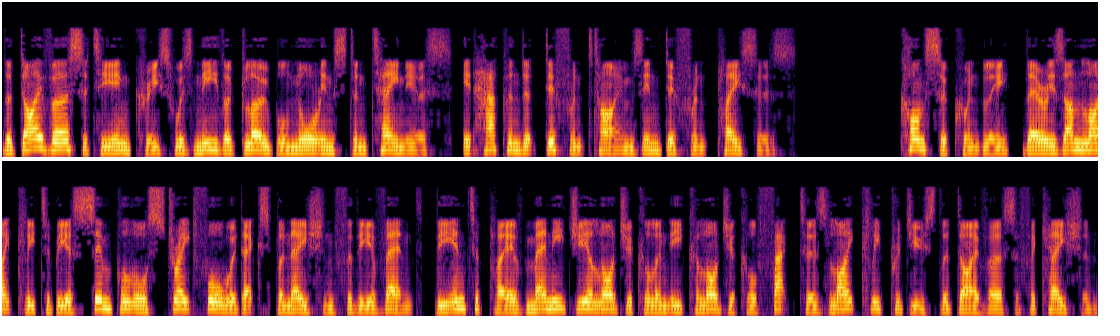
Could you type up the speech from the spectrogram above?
The diversity increase was neither global nor instantaneous, it happened at different times in different places. Consequently, there is unlikely to be a simple or straightforward explanation for the event. The interplay of many geological and ecological factors likely produced the diversification.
